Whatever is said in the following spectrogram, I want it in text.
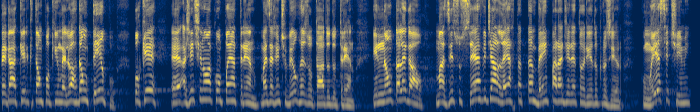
Pegar aquele que está um pouquinho melhor, dar um tempo porque é, a gente não acompanha treino, mas a gente vê o resultado do treino e não tá legal. Mas isso serve de alerta também para a diretoria do Cruzeiro. Com esse time,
